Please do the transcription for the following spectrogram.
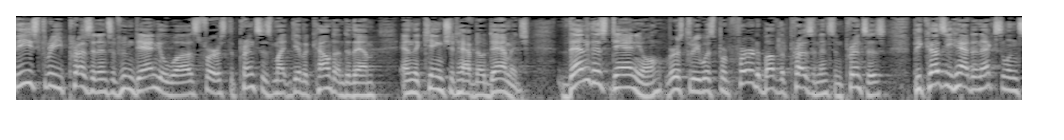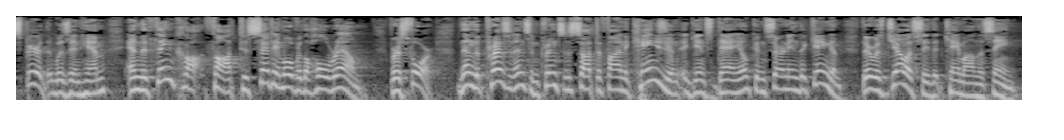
these three presidents, of whom Daniel was first, the princes might give account unto them, and the king should have no damage. Then this Daniel, verse 3, was preferred above the presidents and princes because he had an excellent spirit that was in him, and the thing thought to set him over the whole realm. Verse 4 Then the presidents and princes sought to find occasion against Daniel concerning the kingdom. There was jealousy that came on the scene.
